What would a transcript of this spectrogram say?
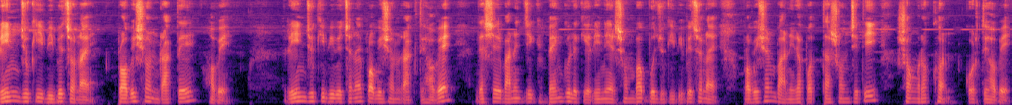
ঋণ ঝুঁকি বিবেচনায় প্রভিশন রাখতে হবে। ঋণ ঝুঁকি বিবেচনায় প্রভিশন রাখতে হবে। দেশের বাণিজ্যিক ব্যাংকগুলিকে ঋণের সম্ভাব্য ঝুঁকি বিবেচনায় প্রভিশন বা নিরাপত্তা সঞ্চিতি সংরক্ষণ করতে হবে।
